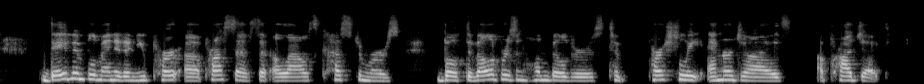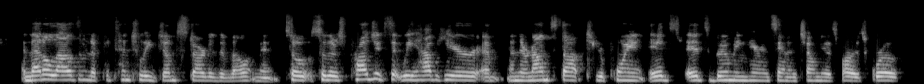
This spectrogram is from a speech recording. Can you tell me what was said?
They've implemented a new per, uh, process that allows customers, both developers and home builders, to partially energize a project and that allows them to potentially jumpstart a development. So, so there's projects that we have here, and, and, they're nonstop. To your point, it's it's booming here in San Antonio as far as growth.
